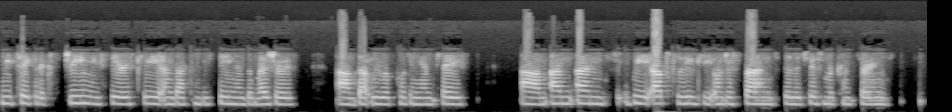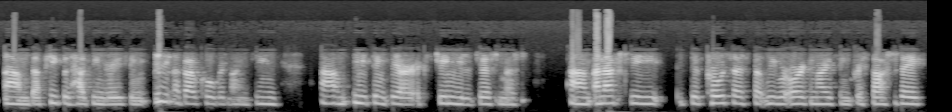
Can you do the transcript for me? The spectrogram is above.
We take it extremely seriously, and that can be seen in the measures um, that we were putting in place. Um, and, and, we absolutely understand the legitimate concerns um, that people had been raising about COVID 19. Um, we think they are extremely legitimate. Um, and actually, the protest that we were organising for Saturday,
